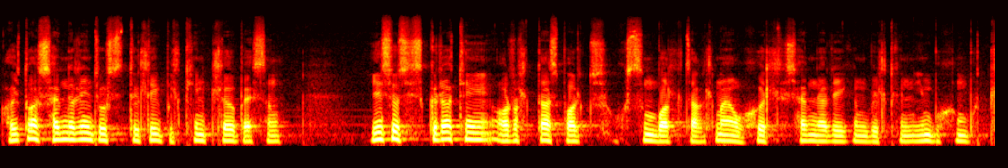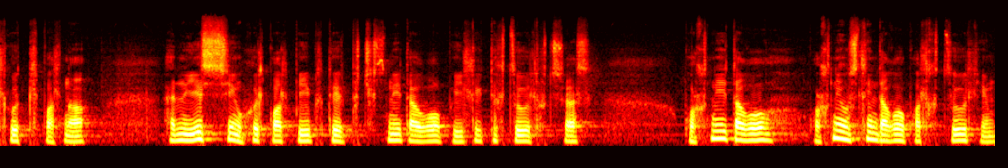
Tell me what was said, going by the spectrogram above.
Хоёрдугаар шав нарын зүрх сэтгэлийг бэлтгэхийн төлөө байсан. Есүс Скротийн оролтоос болж өгсөн бол загалмайн үхэл, шав нарыг нь бэлтгэн энэ бүхэн бүтлгүүтэл болно. Харин Есүсийн үхэл бол Библиэлд бичигдсэний дагуу биелэгдэх зүйл учраас Бурхны дагуу, Бурхны хүслийн дагуу болох зүйл юм.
